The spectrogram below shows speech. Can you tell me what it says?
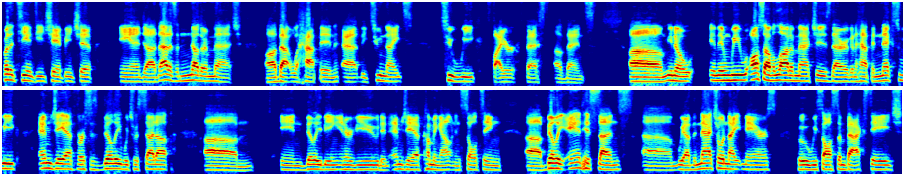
for the TNT Championship. And uh, that is another match uh, that will happen at the two nights two week Fire Fest events. Um, you know, and then we also have a lot of matches that are going to happen next week. MJF versus Billy, which was set up um, in Billy being interviewed and MJF coming out and insulting uh, Billy and his sons. Um, we have the Natural Nightmares, who we saw some backstage,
